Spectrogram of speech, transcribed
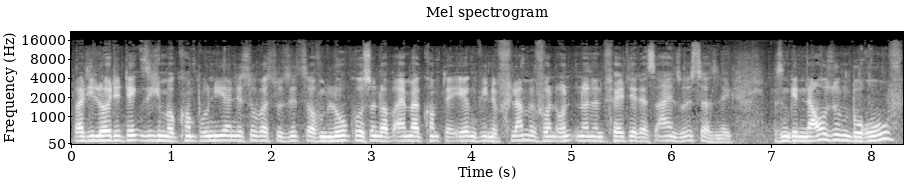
Weil die Leute denken sich immer, komponieren ist sowas, du sitzt auf dem Lokus und auf einmal kommt da irgendwie eine Flamme von unten und dann fällt dir das ein. So ist das nicht. Das ist genauso ein Beruf,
